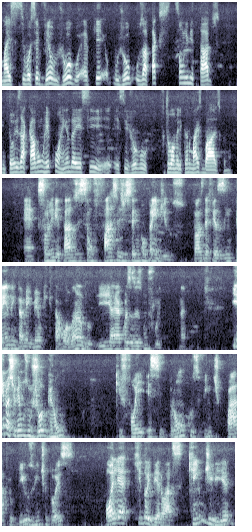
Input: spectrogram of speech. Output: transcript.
Mas se você vê o jogo, é porque o jogo, os ataques são limitados. Então eles acabam recorrendo a esse, esse jogo futebol americano mais básico. Né? É, são limitados e são fáceis de serem compreendidos. Então as defesas entendem também bem o que está rolando e aí a coisa às vezes não flui. Né? E nós tivemos um jogão que foi esse Broncos 24, Bills 22. Olha que doideira, Wallace. Quem diria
